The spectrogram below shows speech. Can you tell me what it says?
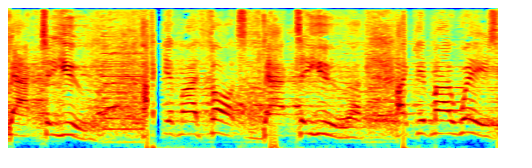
back to you. I give my thoughts back to you. I give my ways.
